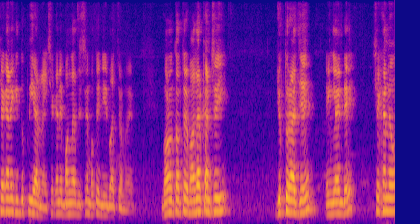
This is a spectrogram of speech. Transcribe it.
সেখানে কিন্তু পিয়ার নাই। সেখানে বাংলাদেশের মতোই নির্বাচন হয়। গণতন্ত্রের মাদার কান্ট্রি যুক্তরাজ্যে, ইংল্যান্ডে, সেখানেও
